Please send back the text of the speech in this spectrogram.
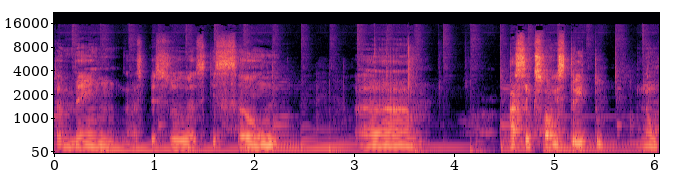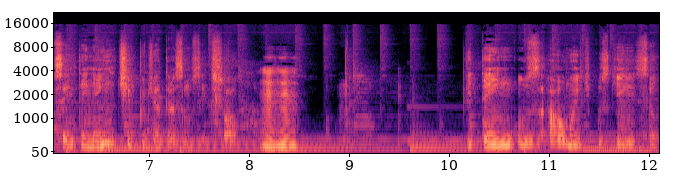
também as pessoas que são ah, assexual estrito, não sentem nenhum tipo de atração sexual. uhum. E tem os aromânticos que são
